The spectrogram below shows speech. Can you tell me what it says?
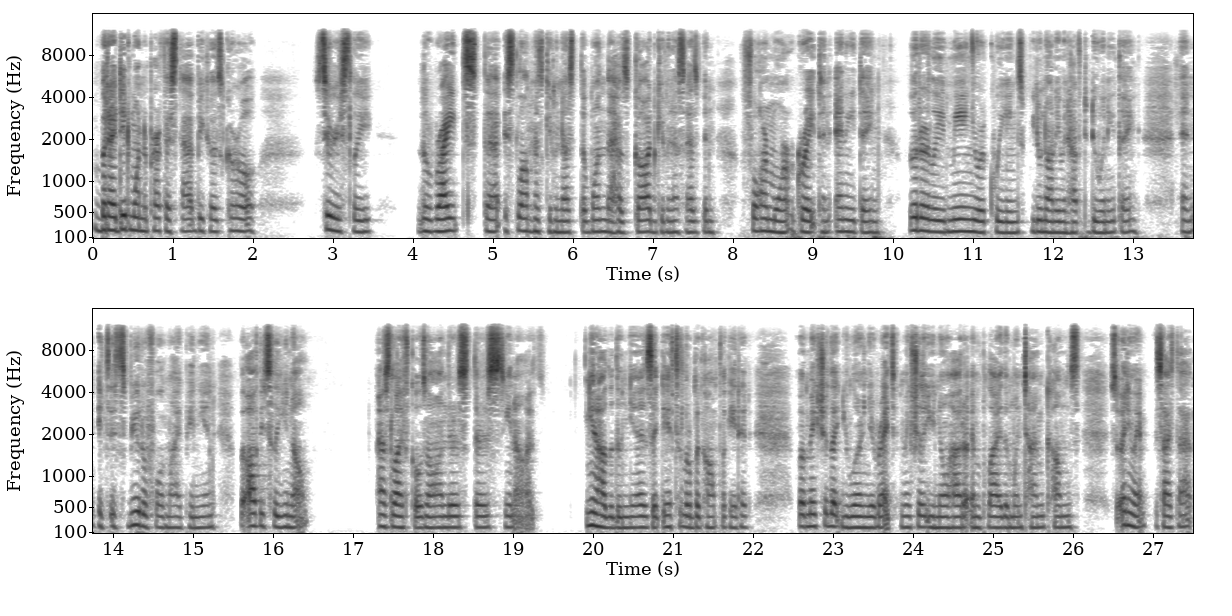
But I did want to preface that because, girl, seriously, the rights that Islam has given us, the one that has God given us, has been far more great than anything. Literally, me and you are queens. We do not even have to do anything, and it's it's beautiful in my opinion. But obviously, you know, as life goes on, there's there's you know you know how the dunya is. It gets a little bit complicated, but make sure that you learn your rights and make sure that you know how to imply them when time comes. So anyway, besides that,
